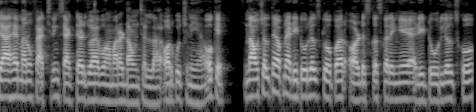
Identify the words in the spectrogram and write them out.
क्या है मैनुफैक्चरिंग सेक्टर जो है वो हमारा डाउन चल रहा है और कुछ नहीं है। ओके नाव चलते हैं अपने एडिटोरियल्स के ऊपर और डिस्कस करेंगे एडिटोरियल्स को।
